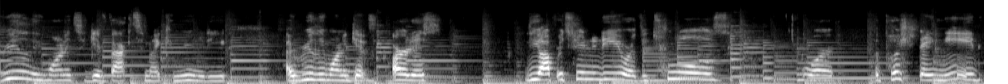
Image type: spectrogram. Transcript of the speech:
really wanted to give back to my community. I really want to give artists the opportunity or the tools or the push they need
